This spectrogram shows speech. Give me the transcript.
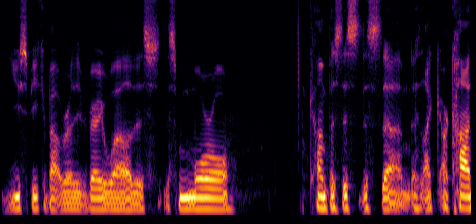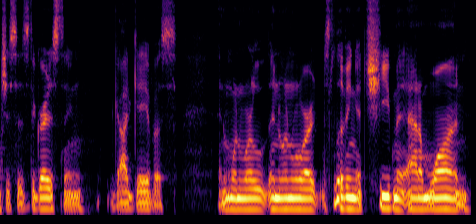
you, speak about really very well this this moral compass. This this um, like our conscience is the greatest thing God gave us, and when we're and when we're living achievement, Adam one,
